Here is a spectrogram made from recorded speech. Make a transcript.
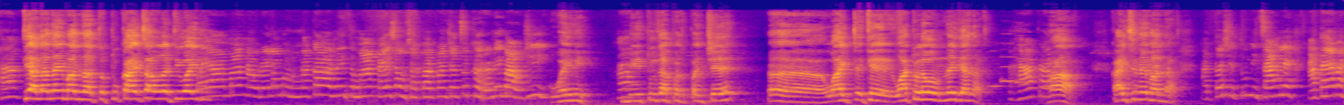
हा. त्याला नाही मानणार तर तू काय चावलं ती वहिनी? बाया, मा नवऱ्याला म्हणू नका. नाही तर मा काही संसार परपंचाचं खरं नाही भाऊजी. वहिनी मी तुझा परपंच अं, वाईट ते वाटोळ होऊन नाही देणार. हा का? हा. काहीच नाही मानणार. आता तुम्ही चांगले. आता या बाय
